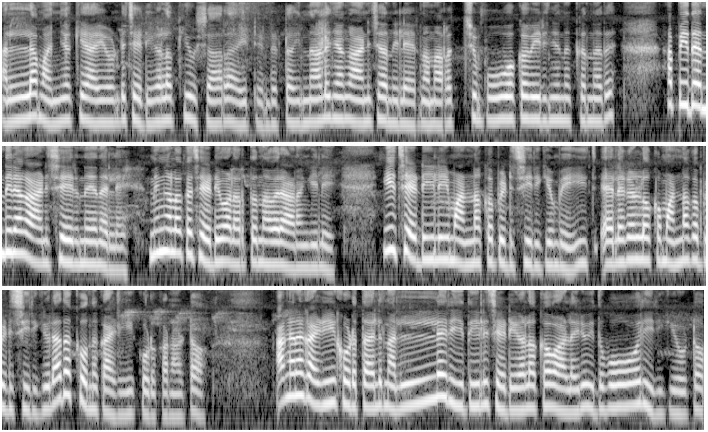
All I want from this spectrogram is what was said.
നല്ല മഞ്ഞൊക്കെ ആയതുകൊണ്ട് ചെടികളൊക്കെ ഉഷാറായിട്ടുണ്ട് കേട്ടോ ഇന്നാൾ ഞാൻ കാണിച്ചു തന്നില്ലായിരുന്നു? നിറച്ചും പൂവൊക്കെ വിരിഞ്ഞ് നിൽക്കുന്നത് അപ്പോൾ ഇതെന്തിനാണ് കാണിച്ചു തരുന്നതെന്നല്ലേ നിങ്ങളൊക്കെ ചെടി വളർത്തുന്നവരാണെങ്കിലേ ഈ ചെടിയിൽ ഈ മണ്ണൊക്കെ പിടിച്ചിരിക്കുമ്പോൾ ഈ ഇലകളിലൊക്കെ മണ്ണൊക്കെ പിടിച്ചിരിക്കില്ല അതൊക്കെ ഒന്ന് കഴുകി കൊടുക്കണം കേട്ടോ അങ്ങനെ കഴുകി കൊടുത്താൽ നല്ല രീതിയിൽ ചെടികളൊക്കെ വളരും ഇതുപോലെ ഇരിക്കും കേട്ടോ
